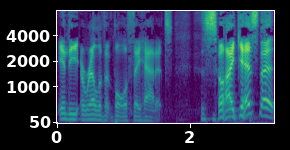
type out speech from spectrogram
in the Irrelevant Bowl if they had it. So I guess that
